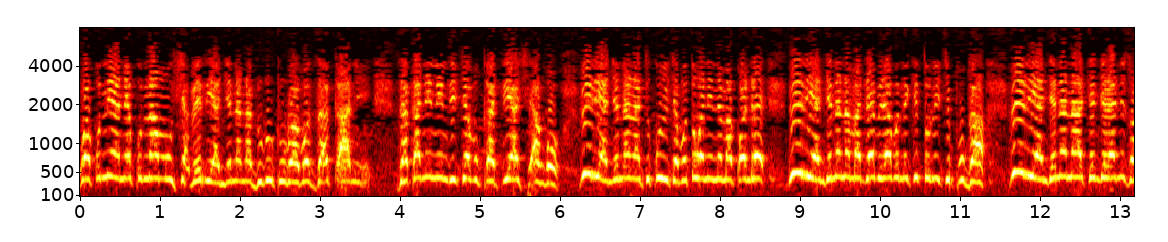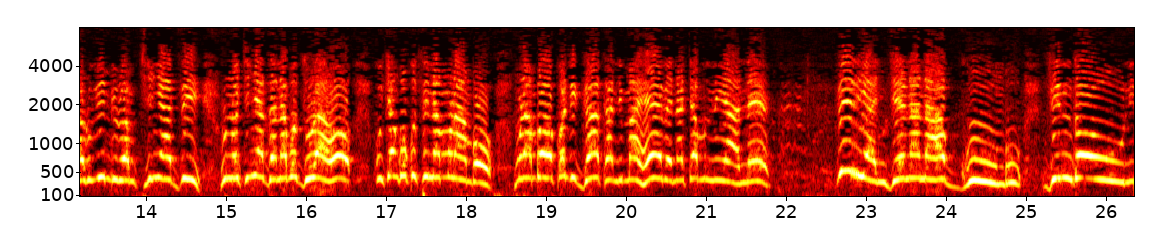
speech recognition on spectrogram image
wakuniyane kunamusha viryanjena na dhulutu lwavo zakani zakani ni ndiche vukati ya shango viryanjena na chikuyu chavo tuwanine makonde viryanjena na madabi avo ni chituni chipuga viryanjena vatene naachenjeraniswa ruvimbi rwamuchinyadzi runochinyadza navo dzuraho kuchango kusina mulambo mulambo wako ndigaka ndi maheve nachamuniyane viriyanjena naagumbu dzindowuni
